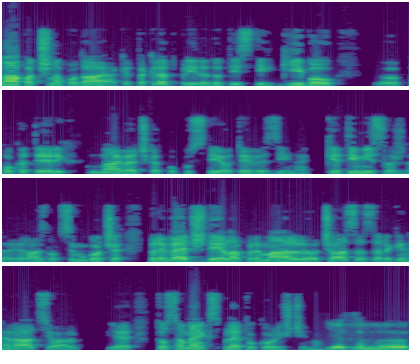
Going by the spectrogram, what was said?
napačna podaja, ker takrat pride do tistih gibov, eh, po katerih največkrat popustijo te vezi. Ne. Kje ti misliš, da je razlog? Se mogoče preveč dela, premalo časa za regeneracijo ali je to samo en splet okoliščino? Jaz sem uh,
